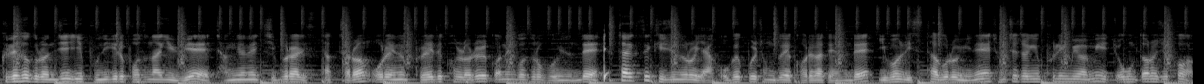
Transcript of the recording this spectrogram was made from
그래서 그런지 이 분위기를 벗어나기 위해 작년에 지브라 리스탁처럼 올해는 브레드 컬러를 꺼낸 것으로 보이는데 스타엑스 기준으로 약 500불 정도의 거래가 되는데 이번 리스탁으로 인해 전체적인 프리미엄이 조금 떨어질 것 같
